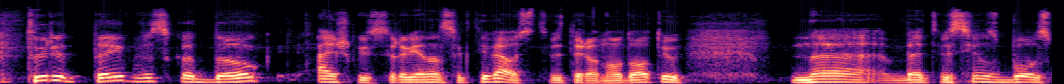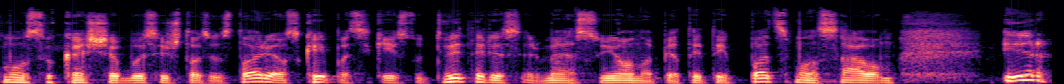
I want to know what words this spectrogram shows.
turi taip visko daug. Aišku jis yra vienas aktyviausių tviterio naudotojų. Na bet visiems buvo smalsu kas čia bus iš tos istorijos kaip pasikeistų tviteris ir mes su jonu apie tai taip pat smalsavom. Ir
